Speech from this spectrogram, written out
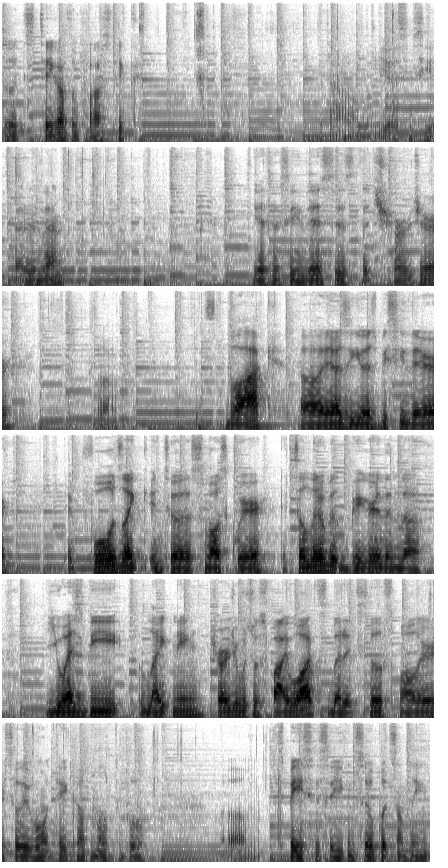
So let's take off the plastic. Can see it better then. You guys can see this is the charger. So it's black. Uh, it has a USB-C there. It folds like into a small square. It's a little bit bigger than the USB lightning charger which was 5 watts but it's still smaller so it won't take up multiple um, spaces so you can still put something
